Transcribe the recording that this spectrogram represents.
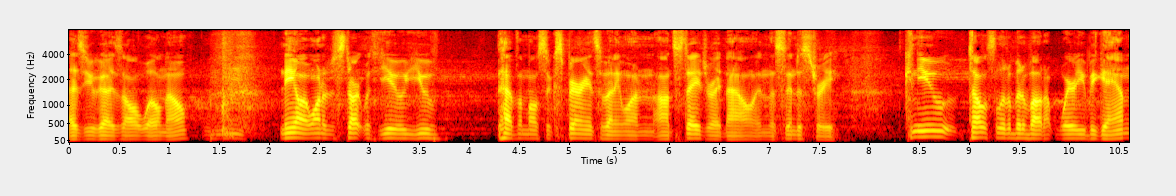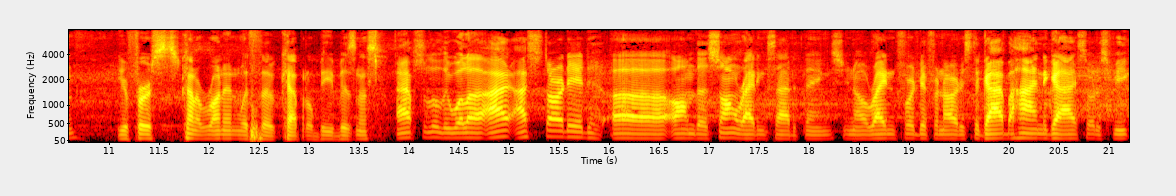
as you guys all well know. Mm-hmm. Ne-Yo, I wanted to start with you. You have the most experience of anyone on stage right now in this industry. Can you tell us a little bit about where you began, your first kind of run-in with the capital B business? Absolutely. Well, uh, I, I, started uh, on the songwriting side of things. You know, writing for a different artists, the guy behind the guy, so to speak.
